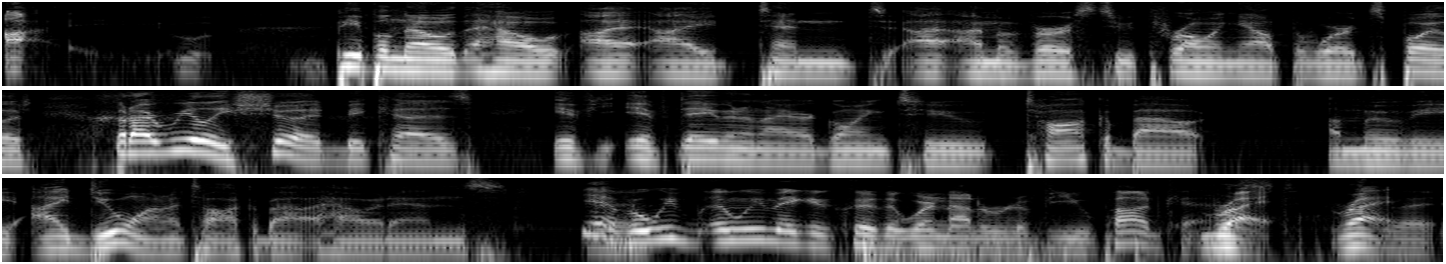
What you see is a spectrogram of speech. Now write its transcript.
I, people know how I, I tend to, I, I'm averse to throwing out the word spoilers, but I really should because if if David and I are going to talk about a movie, I do want to talk about how it ends. Yeah, Yeah. but we and we make it clear that we're not a review podcast, Right, right. Right.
